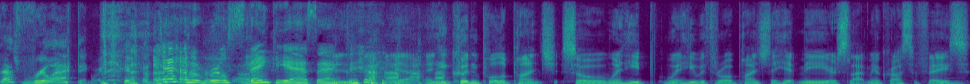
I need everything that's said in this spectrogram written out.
That's real acting right there. Real stanky ass And, acting. yeah, and he couldn't pull a punch. So when he when he would throw a punch to hit me or slap me across the face.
